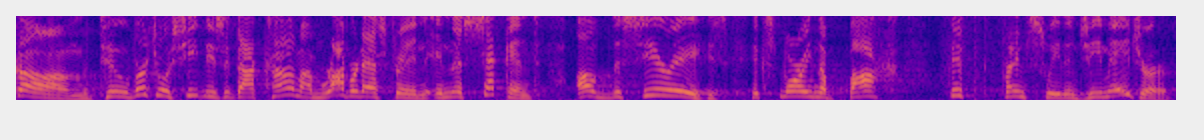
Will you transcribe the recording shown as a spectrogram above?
Welcome to virtualsheetmusic.com. I'm Robert Estrin in the second of the series exploring the Bach Fifth French Suite in G major.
